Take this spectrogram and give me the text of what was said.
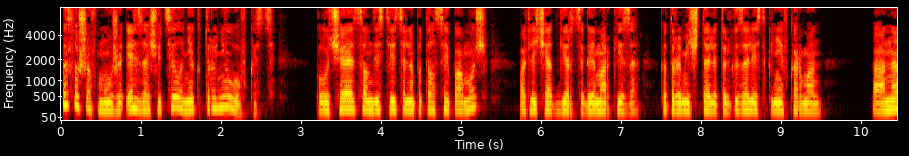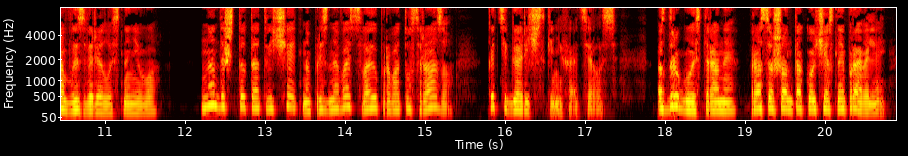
Выслушав мужа, Эльза ощутила некоторую неловкость. Получается, он действительно пытался ей помочь, в отличие от герцога и маркиза, которые мечтали только залезть к ней в карман, а она вызверилась на него. Надо что-то отвечать, но признавать свою правоту сразу категорически не хотелось. С другой стороны, раз уж он такой честный и правильный —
